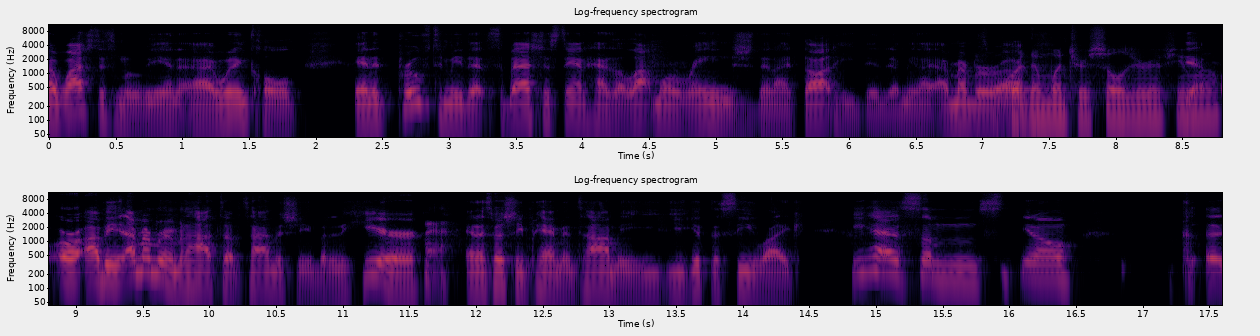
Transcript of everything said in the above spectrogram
I watched this movie and I went in cold, and it proved to me that Sebastian Stan has a lot more range than I thought he did. I mean, I, I It's remember more uh, than Winter Soldier, if you yeah, will. or I mean, I remember him in Hot Tub Time Machine, but in here, and especially Pam and Tommy, you, you get to see like he has some, you know, uh,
